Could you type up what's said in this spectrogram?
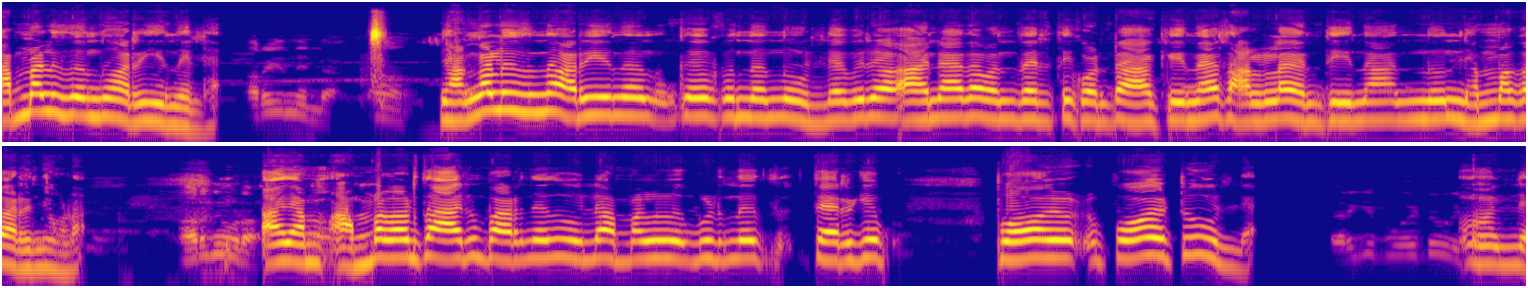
നമ്മൾ ഇതൊന്നും അറിയുന്നില്ല. ഞങ്ങൾ ഇതൊന്നും അറിയുന്ന കേൾക്കുന്നൊന്നുമില്ല. ഇവർ അനാഥ മന്ദിരത്തിൽ കൊണ്ടാക്കിയെന്ന തള്ള എന്ത് ചെയ്യുന്നൊന്നും ഞമ്മക്ക് അറിഞ്ഞൂടാ. അറിഞ്ഞൂടാ. ആ നമ്മളടുത്ത് ആരും പറഞ്ഞതുമില്ല. നമ്മൾ ഇവിടുന്ന് തിരക്കി പോ പോയിട്ടുമില്ല. ഇല്ല.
